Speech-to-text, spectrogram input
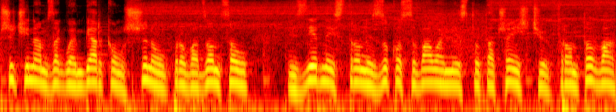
przycinam zagłębiarką szyną prowadzącą. Z jednej strony zukosowałem, jest to ta część frontowa.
